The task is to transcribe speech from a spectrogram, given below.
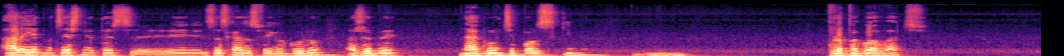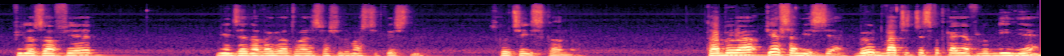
ale jednocześnie też y, z rozkazu swojego guru, ażeby na gruncie polskim mm, propagować filozofię Międzynarodowego Towarzystwa Świadomości Kryszny. w skrócie ISKONu. To była pierwsza misja. Były dwa czy trzy spotkania w Lublinie.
